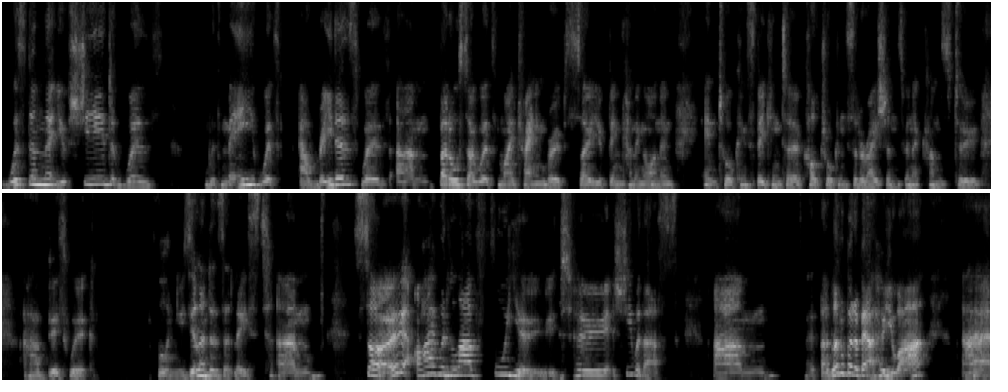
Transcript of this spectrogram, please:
wisdom that you've shared with with me, with our readers, with um, but also with my training groups. So you've been coming on and and talking, speaking to cultural considerations when it comes to uh, birth work for New Zealanders at least. Um, so I would love for you to share with us um, a little bit about who you are, uh,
